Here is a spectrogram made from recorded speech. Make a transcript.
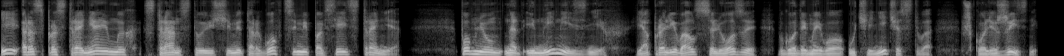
и распространяемых странствующими торговцами по всей стране. Помню, над иными из них я проливал слезы в годы моего ученичества в школе жизни.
